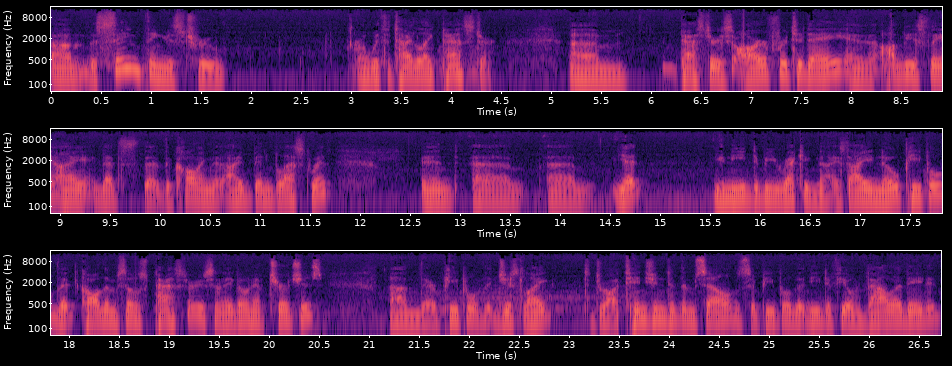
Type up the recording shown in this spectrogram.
Um, the same thing is true uh, with the title like pastor. Um, pastors are for today, and obviously I that's the, the calling that I've been blessed with. And um, um, yet you need to be recognized. I know people that call themselves pastors and they don't have churches. Um, there are people that just like to draw attention to themselves. There are people that need to feel validated.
